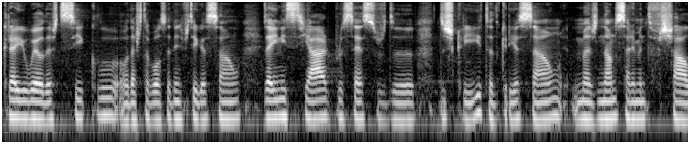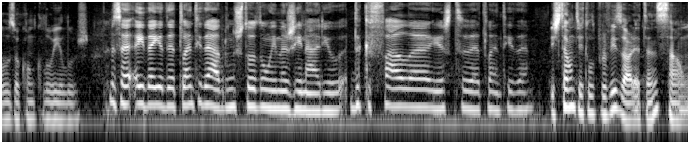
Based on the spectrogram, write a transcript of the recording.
creio eu, deste ciclo ou desta bolsa de investigação é iniciar processos de, de escrita, de criação, mas não necessariamente fechá-los ou concluí-los. Mas a, a ideia de Atlântida abre-nos todo um imaginário. De que fala este Atlântida? Isto é um título provisório, atenção.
